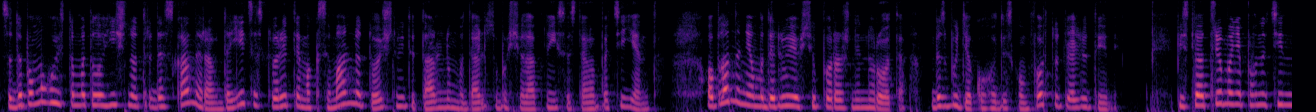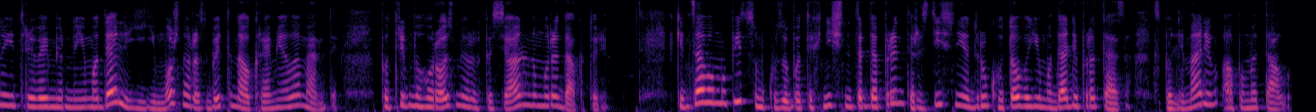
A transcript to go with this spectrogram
За допомогою стоматологічного 3D-сканера вдається створити максимально точну і детальну модель зубощелепної системи пацієнта. Обладнання моделює всю порожнину рота без будь-якого дискомфорту для людини. Після отримання повноцінної тривимірної моделі її можна розбити на окремі елементи потрібного розміру в спеціальному редакторі. В кінцевому підсумку зуботехнічний 3D-принтер здійснює друк готової моделі протеза з полімерів або металу.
